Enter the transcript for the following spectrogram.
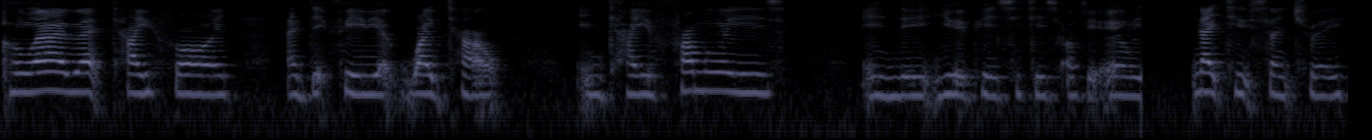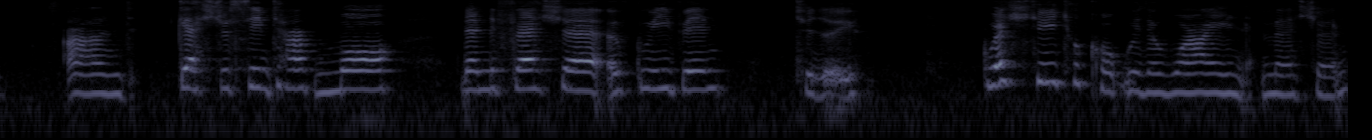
cholera, typhoid and diphtheria wiped out entire families in the European cities of the early 19th century. And guests just seemed to have more than the fair share of grieving to do. Gretchen took up with a wine merchant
